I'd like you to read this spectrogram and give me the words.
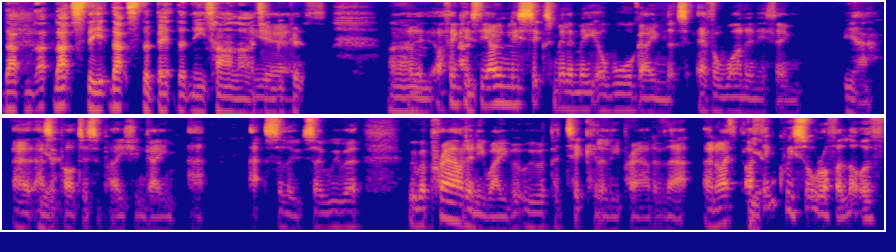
that, that, that's the that's the bit that needs highlighting yeah. because um, I think it's the only six millimeter war game that's ever won anything yeah, uh, as yeah. a participation game at at Salute. So we were we were proud anyway, but we were particularly proud of that. And I, I Yeah. think we saw off a lot of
